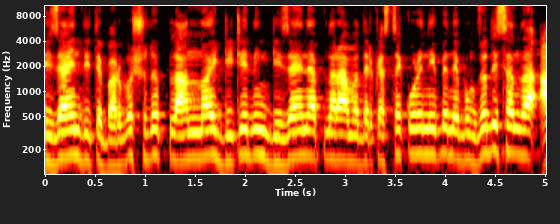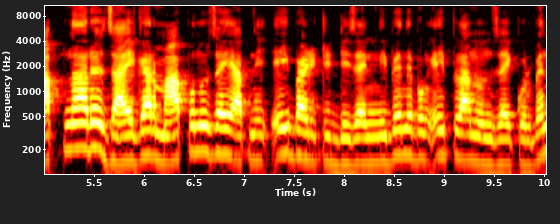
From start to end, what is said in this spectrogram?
ডিজাইন দিতে পারব। শুধু প্ল্যান নয় ডিটেলিং ডিজাইন আপনারা আমাদের কাছ থেকে করে নেবেন এবং যদি চান আপনার জায়গার মাপ অনুযায়ী আপনি এই বাড়িটির ডিজাইন নেবেন এবং এই প্ল্যান অনুযায়ী করবেন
